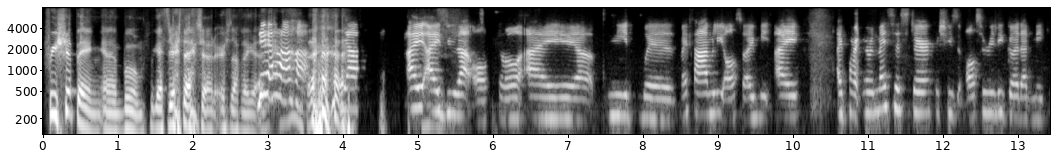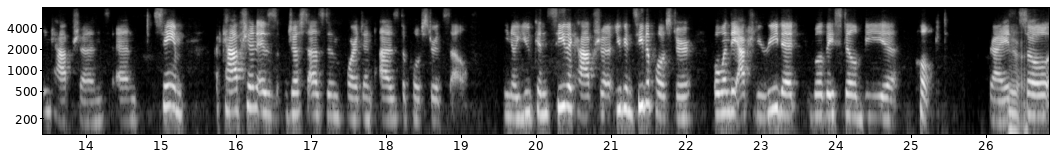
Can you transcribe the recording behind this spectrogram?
free shipping and boom, gets your attention or stuff like that? Yeah. yeah. I, I do that also. I uh, meet with my family also. I meet I I partner with my sister because she's also really good at making captions. And same, a caption is just as important as the poster itself. You know, you can see the caption, you can see the poster, but when they actually read it, will they still be hooked, right? Yeah. So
